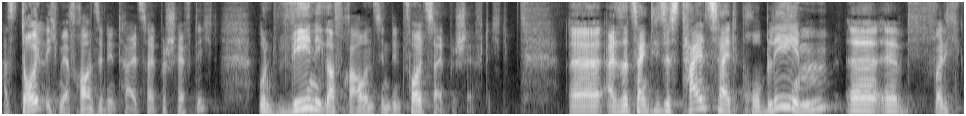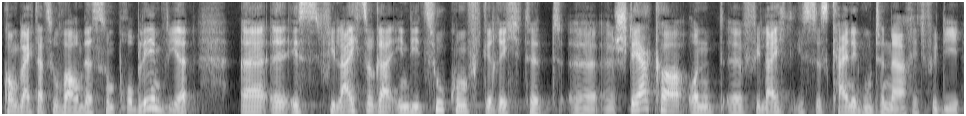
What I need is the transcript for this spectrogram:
also deutlich mehr Frauen sind in Teilzeit beschäftigt und weniger Frauen sind in Vollzeit beschäftigt. Äh, also sozusagen dieses Teilzeitproblem, äh, äh, weil ich komme gleich dazu, warum das zum Problem wird, äh, ist vielleicht sogar in die Zukunft gerichtet äh, stärker und äh, vielleicht ist es keine gute Nachricht für die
